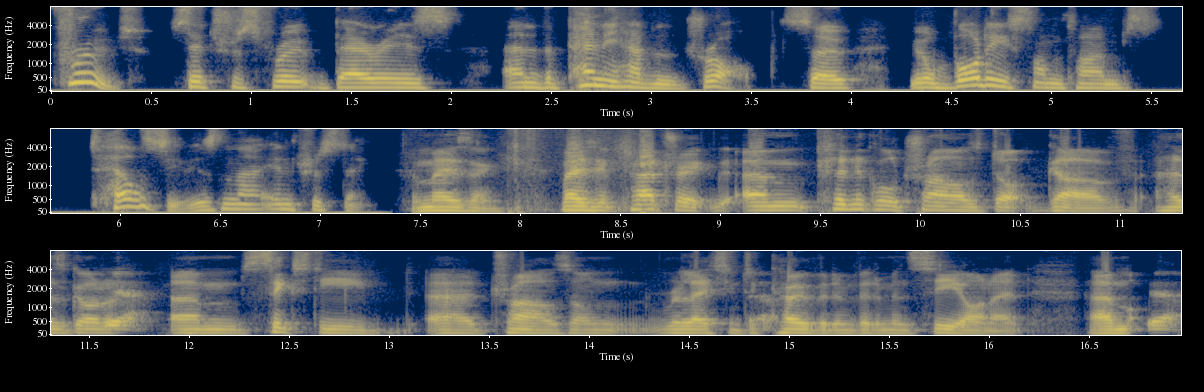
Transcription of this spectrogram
fruit, citrus fruit, berries, and the penny hadn't dropped. So your body sometimes tells you. Isn't that interesting? Amazing, amazing. Patrick, um, clinicaltrials.gov has got yeah. um, 60 uh, trials on relating to yeah. COVID and vitamin C on it. Um, yeah.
